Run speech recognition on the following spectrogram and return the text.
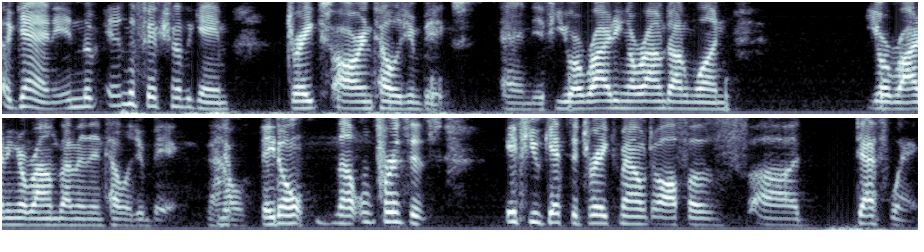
again, in the in the fiction of the game, drakes are intelligent beings, and if you are riding around on one, you're riding around on an intelligent being. Now they don't. Now, for instance, if you get the Drake mount off of uh, Deathwing.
